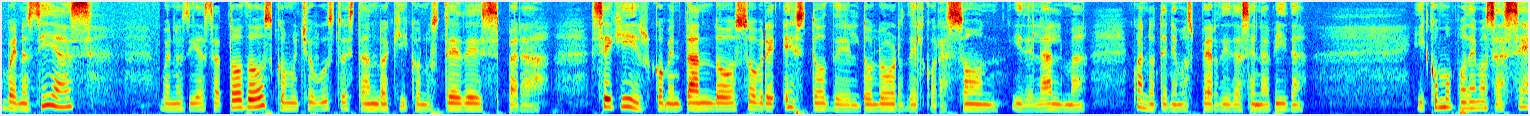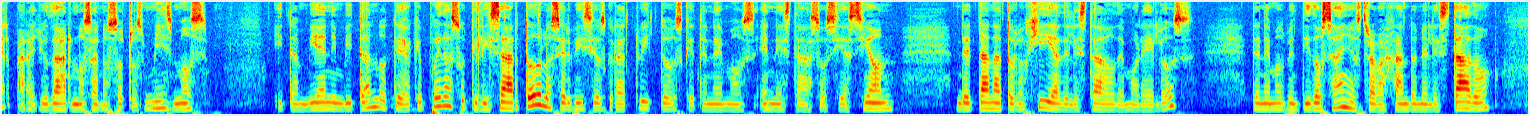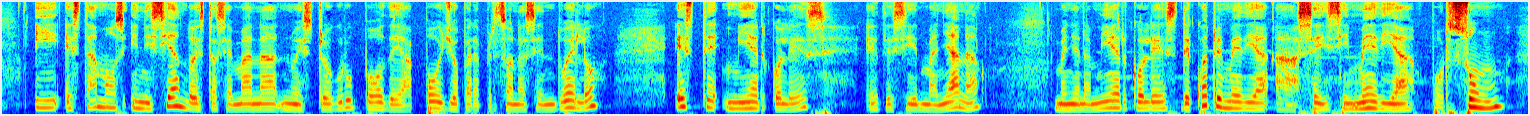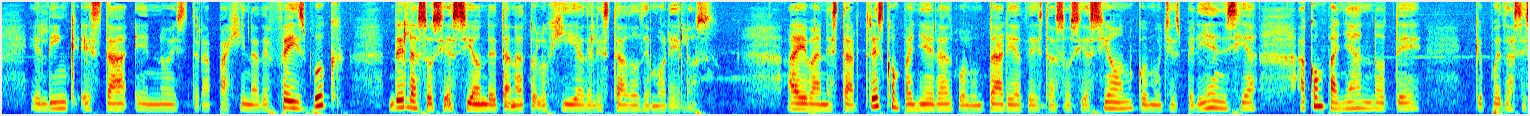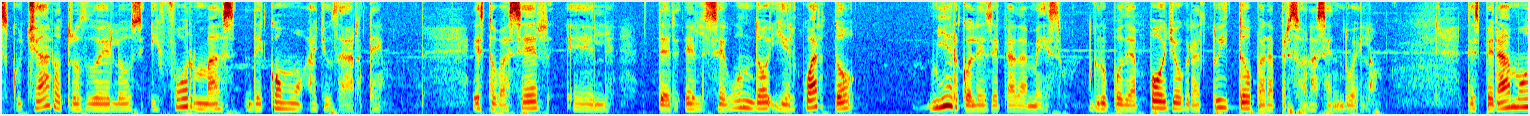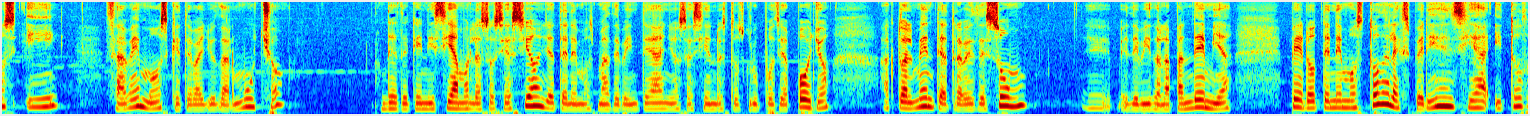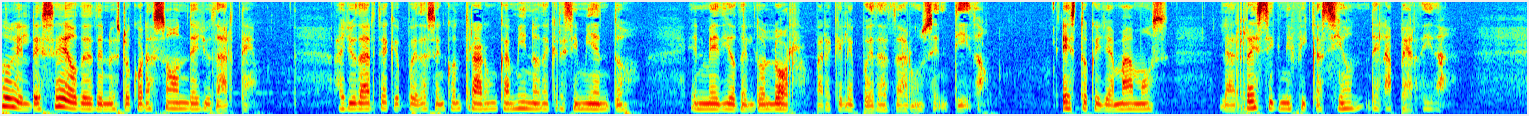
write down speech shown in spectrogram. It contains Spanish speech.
Buenos días, buenos días a todos. Con mucho gusto estando aquí con ustedes para seguir comentando sobre esto del dolor del corazón y del alma cuando tenemos pérdidas en la vida y cómo podemos hacer para ayudarnos a nosotros mismos y también invitándote a que puedas utilizar todos los servicios gratuitos que tenemos en esta asociación de tanatología del estado de Morelos. Tenemos 22 años trabajando en el estado y estamos iniciando esta semana nuestro grupo de apoyo para personas en duelo. Este miércoles, es decir, mañana, mañana miércoles de cuatro y media a seis y media por Zoom el link está en nuestra página de Facebook de la Asociación de Tanatología del Estado de Morelos. Ahí van a estar tres compañeras voluntarias de esta asociación con mucha experiencia, acompañándote, que puedas escuchar otros duelos y formas de cómo ayudarte. Esto va a ser el, el segundo y el cuarto miércoles de cada mes, grupo de apoyo gratuito para personas en duelo. Te esperamos y sabemos que te va a ayudar mucho. Desde que iniciamos la asociación ya tenemos más de 20 años haciendo estos grupos de apoyo, actualmente a través de Zoom, eh, debido a la pandemia, pero tenemos toda la experiencia y todo el deseo desde nuestro corazón de ayudarte, ayudarte a que puedas encontrar un camino de crecimiento en medio del dolor para que le puedas dar un sentido. Esto que llamamos la resignificación de la pérdida.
